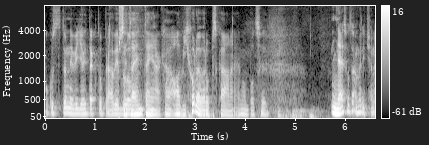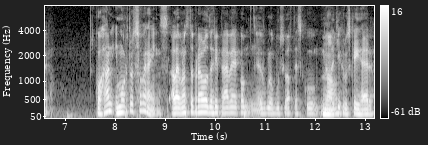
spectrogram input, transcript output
Pokud jste to neviděli, tak to právě Prostě bylo... to, je, to je nějaká, ale východoevropská, ne? Mám pocit. Ne, jsou to američané. Kohan Immortal Sovereigns, ale ono se to prodalo tehdy právě jako v Globusu a v Tesku no. No. těch ruských her.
